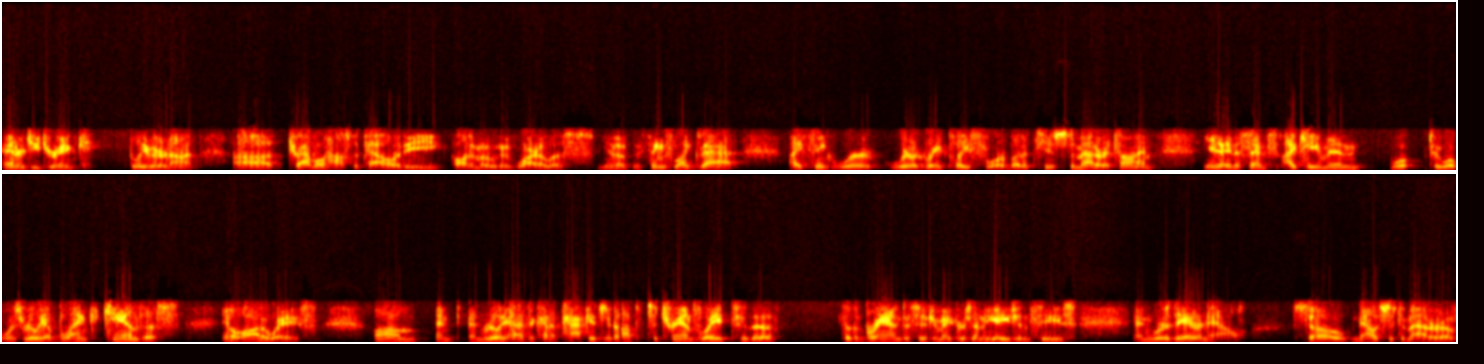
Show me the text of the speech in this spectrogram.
energy drink, believe it or not, uh, travel and hospitality, automotive, wireless, you know, things like that. I think we're we're a great place for, but it's just a matter of time. You know, in a sense, I came in to what was really a blank canvas in a lot of ways, um, and and really had to kind of package it up to translate to the to the brand decision makers and the agencies, and we're there now. So now it's just a matter of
